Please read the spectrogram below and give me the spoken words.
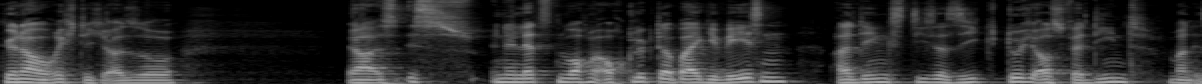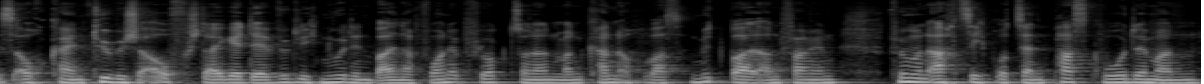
Genau, richtig. Also ja, es ist in den letzten Wochen auch Glück dabei gewesen. Allerdings dieser Sieg durchaus verdient. Man ist auch kein typischer Aufsteiger, der wirklich nur den Ball nach vorne pflockt, sondern man kann auch was mit Ball anfangen. 85% Passquote, man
